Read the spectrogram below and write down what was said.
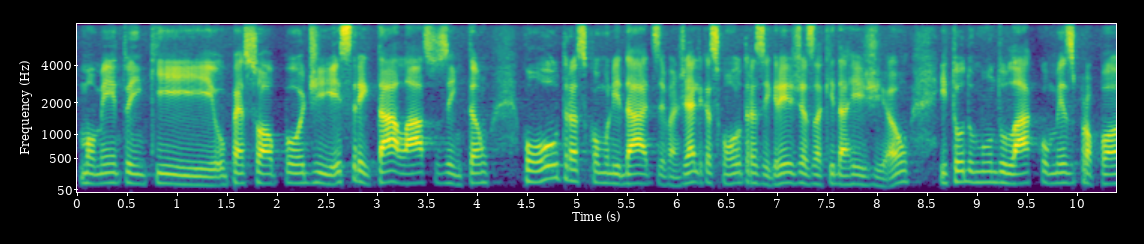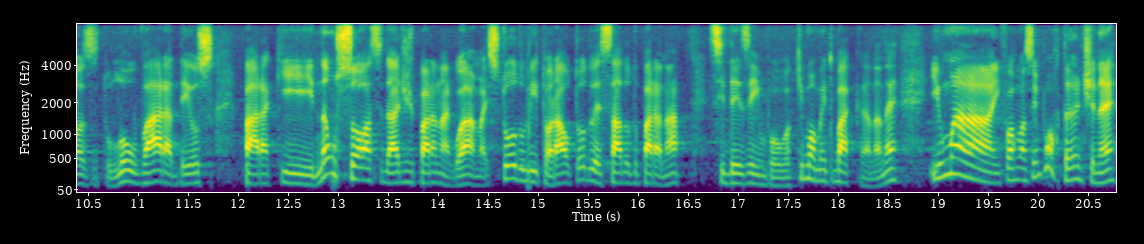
Momento em que o pessoal pôde estreitar laços, então, com outras comunidades evangélicas, com outras igrejas aqui da região, e todo mundo lá com o mesmo propósito, louvar a Deus para que não só a cidade de Paranaguá, mas todo o litoral, todo o estado do Paraná se desenvolva. Que momento bacana, né? E uma informação importante, né?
